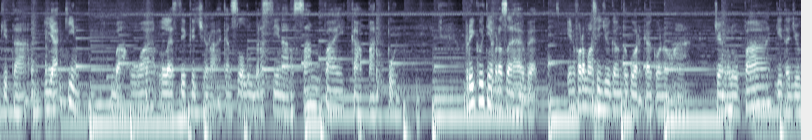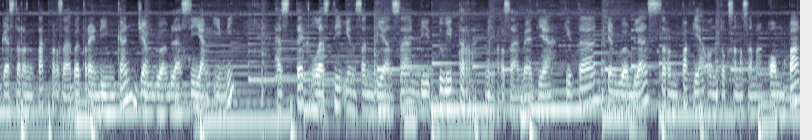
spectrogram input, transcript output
kita yakin bahwa Lesti Kejora akan selalu bersinar sampai kapan pun. Berikutnya para sahabat, informasi juga untuk warga Konoha. Jangan lupa kita juga serentak persahabat trendingkan jam 12 siang ini. Hashtag Lesti Insan Biasa di Twitter. Nih persahabat ya kita jam 12 serempak ya untuk sama-sama kompak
